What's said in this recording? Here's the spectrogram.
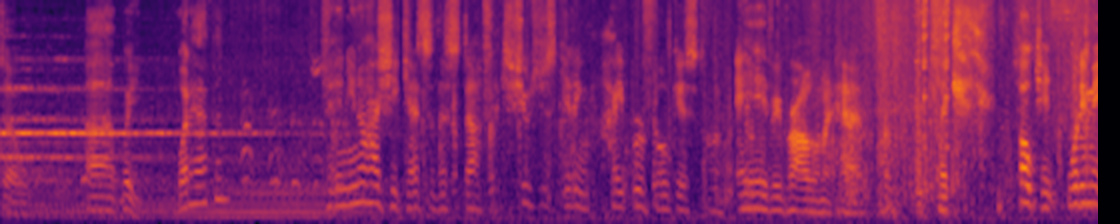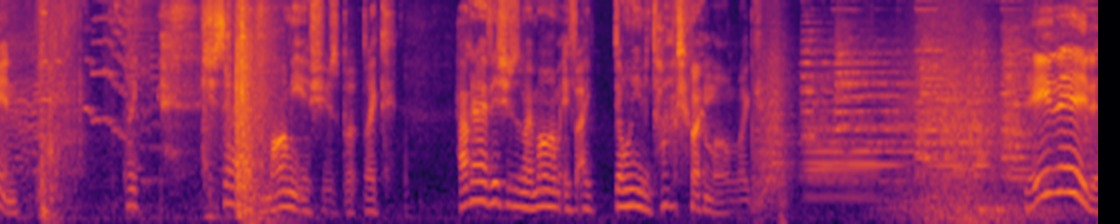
So, uh, wait, what happened? And you know how she gets to this stuff? Like, she was just getting hyper focused on every problem I had. Like, Oh, what do you mean? like, she said I have mommy issues, but like, how can I have issues with my mom if I don't even talk to my mom? Like, David!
